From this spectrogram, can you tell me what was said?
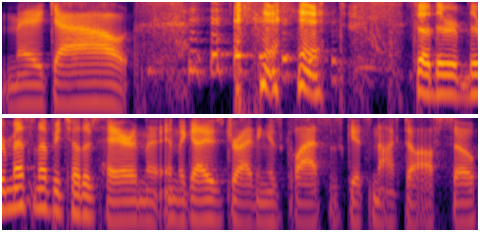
"Make out." and so they're they're messing up each other's hair, and the and the guy who's driving his glasses gets knocked off. So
